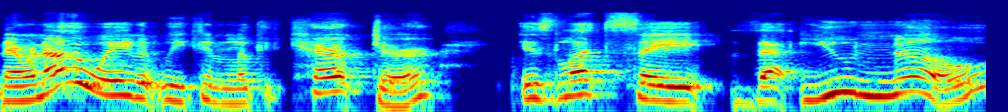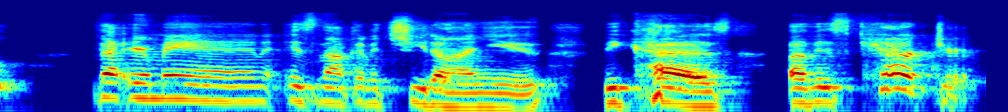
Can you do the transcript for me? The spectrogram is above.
Now, another way that we can look at character is let's say that you know that your man is not going to cheat on you because of his character,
